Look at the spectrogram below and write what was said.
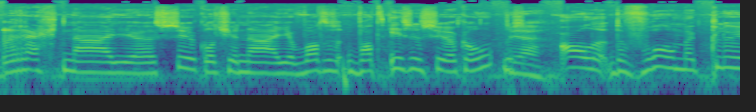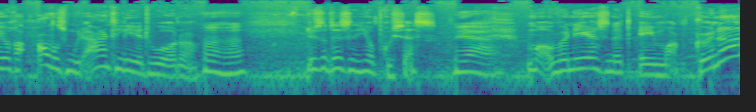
recht naaien, cirkeltje naaien. Wat is, wat is een cirkel? Dus Ja. alle, de vormen, kleuren, alles moet aangeleerd worden. Dus dat is een heel proces. Ja, Maar wanneer ze het eenmaal kunnen,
